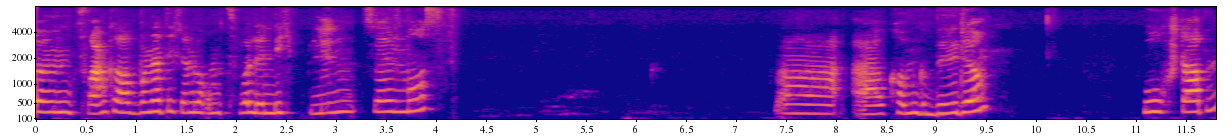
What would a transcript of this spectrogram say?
ähm, Franka wundert sich dann, warum Zwolle nicht blinzeln muss. Da äh, kommen Gebilde, Buchstaben.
